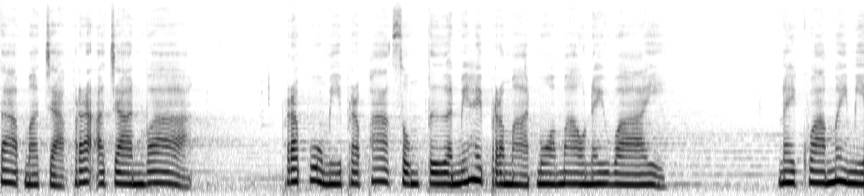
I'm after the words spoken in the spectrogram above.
ทราบมาจากพระอาจารย์ว่า พระผู้มีพระภาคทรงเตือนไม่ให้ประมาทมัวเมาในวัย ในความไม่มี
